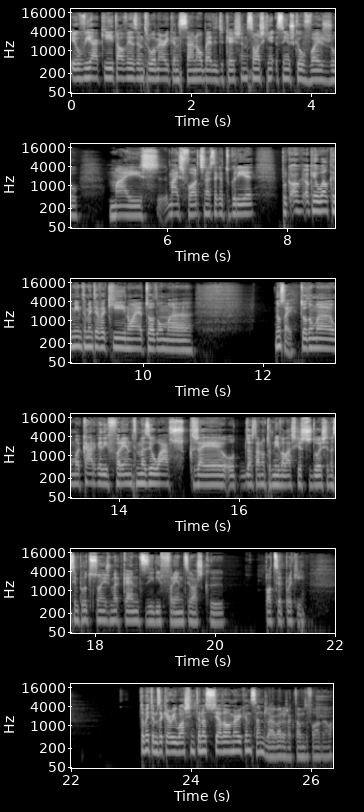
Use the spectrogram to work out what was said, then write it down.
Eu vi aqui, talvez, entre o American Sun ou o Bad Education, são assim os que eu vejo mais, mais fortes nesta categoria. Porque, ok, o Welcome In também teve aqui, não é? Toda uma. Não sei, toda uma, uma carga diferente, mas eu acho que já é já está noutro nível. Acho que estes dois, sendo assim produções marcantes e diferentes, eu acho que pode ser por aqui. Também temos a Kerry Washington associada ao American Sun, já agora, já que estamos a falar dela.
